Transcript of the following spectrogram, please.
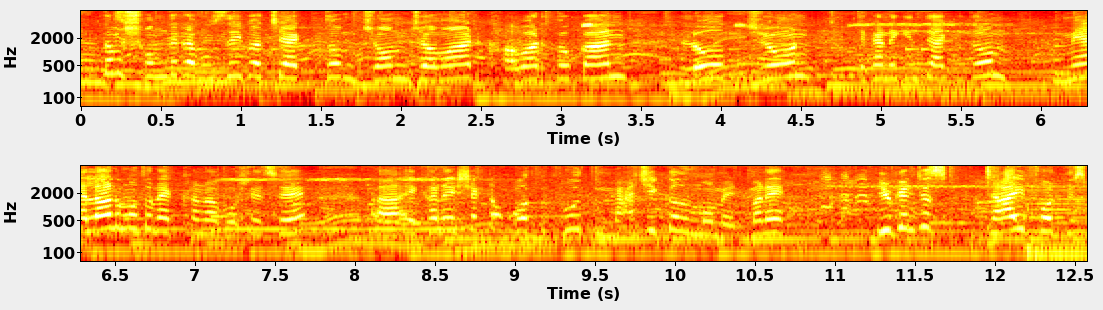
একদম সন্ধ্যেটা বুঝতেই পারছি, একদম জমজমাট খাবার দোকান, লোকজন, এখানে কিন্তু একদম মেলার মতন একখানা বসেছে। এখানে এসে একটা অদ্ভুত ম্যাজিক্যাল মোমেন্ট মানে you can just die for this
